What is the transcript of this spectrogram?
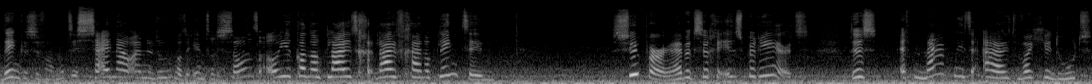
Denken ze van, wat is zij nou aan het doen? Wat interessant. Oh, je kan ook live, live gaan op LinkedIn. Super, heb ik ze geïnspireerd. Dus het maakt niet uit wat je doet.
